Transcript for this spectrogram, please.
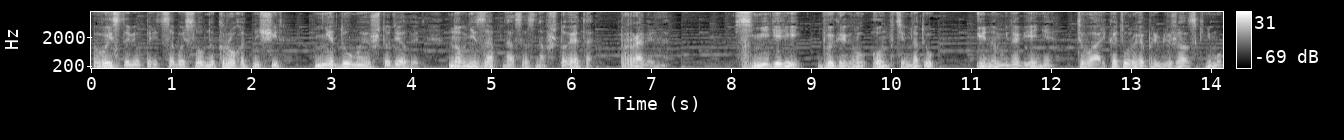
Выставил перед собой словно крохотный щит, не думая, что делает, но внезапно осознав, что это правильно. «Снегири!» — выкрикнул он в темноту. И на мгновение тварь, которая приближалась к нему,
